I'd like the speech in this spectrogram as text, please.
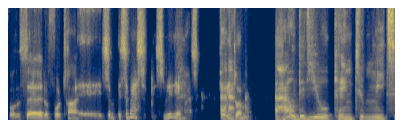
for the third or fourth time. It's a, it's a masterpiece, really a masterpiece. Uh, how did you came to meet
